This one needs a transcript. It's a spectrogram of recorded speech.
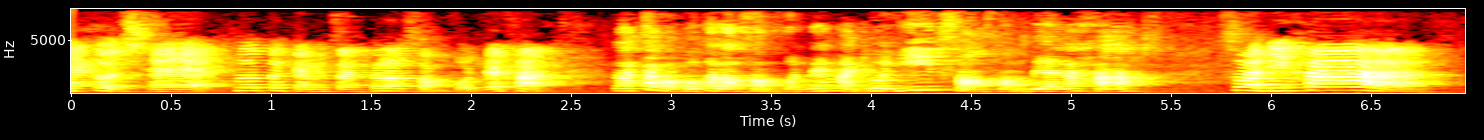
ค์กดแชร์ เพื่อเป็นกำลังใจให้เราสองคนด้วยค่ะ แล้วกลับมาพบกับเราสองคนได้ใหม่ที่วันที่22ของเดือนนะคะ สวัสดีค่ะ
